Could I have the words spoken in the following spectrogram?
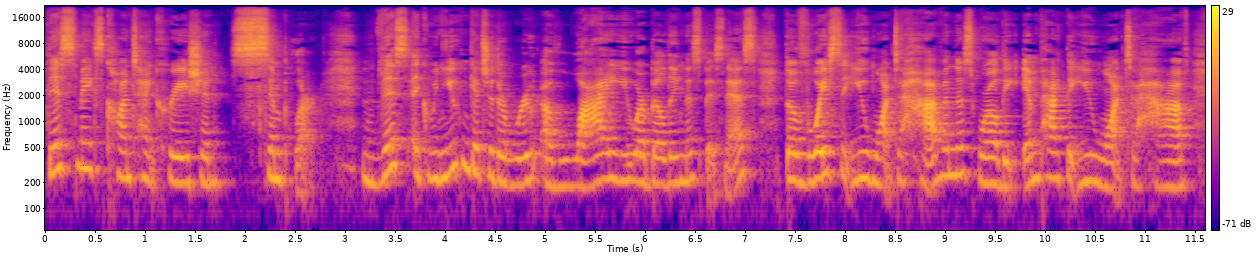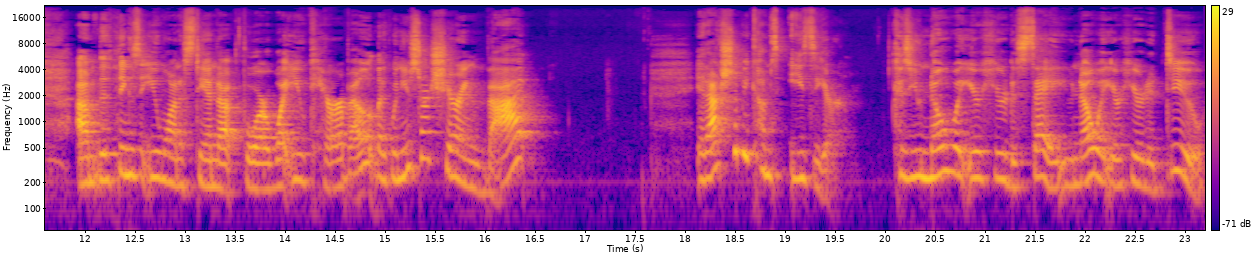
this makes content creation simpler. This, like when you can get to the root of why you are building this business, the voice that you want to have in this world, the impact that you want to have, um, the things that you want to stand up for, what you care about, like when you start sharing that, it actually becomes easier because you know what you're here to say, you know what you're here to do,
